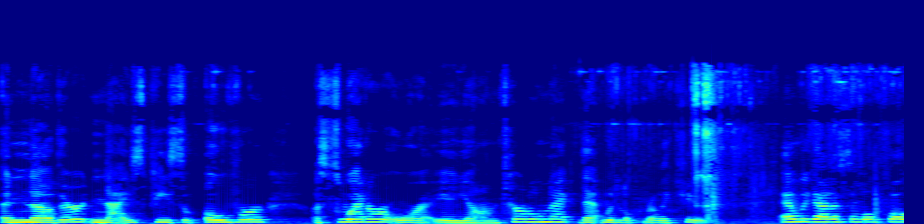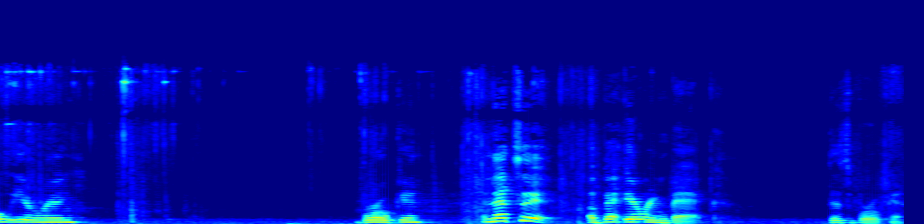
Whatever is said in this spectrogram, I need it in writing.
another nice piece of over a sweater or a um, turtleneck. That would look really cute. And we got us a little faux earring. Broken. And that's it. A earring back that's broken.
